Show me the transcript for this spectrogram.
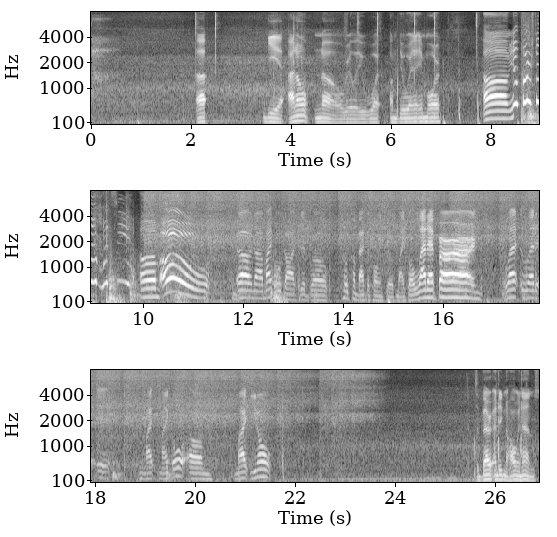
Uh, yeah, I don't know really what I'm doing anymore. Um, you know, first off, let's see. Um, oh, oh no, Michael got it, bro. He'll come back with holding kills, Michael. Let it burn. Let let it. it Mi- Michael, um, my, you know, it's a better ending to Halloween ends.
